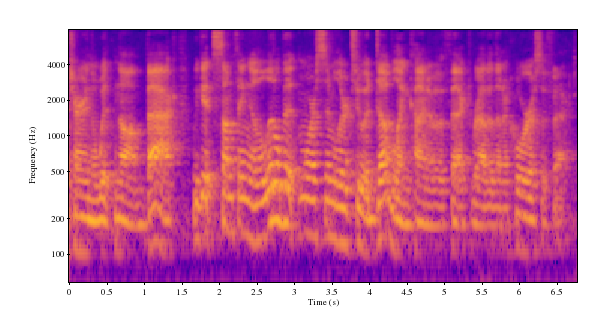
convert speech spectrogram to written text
turning the width knob back, we get something a little bit more similar to a doubling kind of effect rather than a chorus effect.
